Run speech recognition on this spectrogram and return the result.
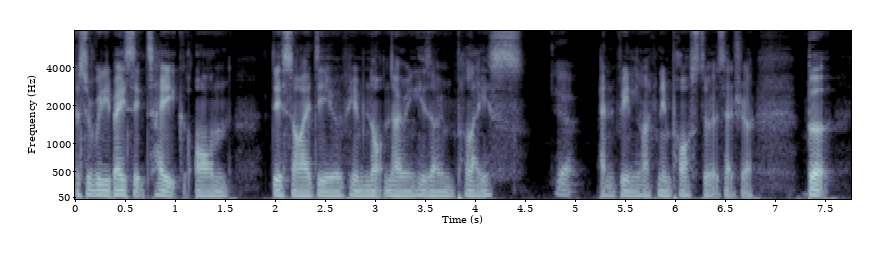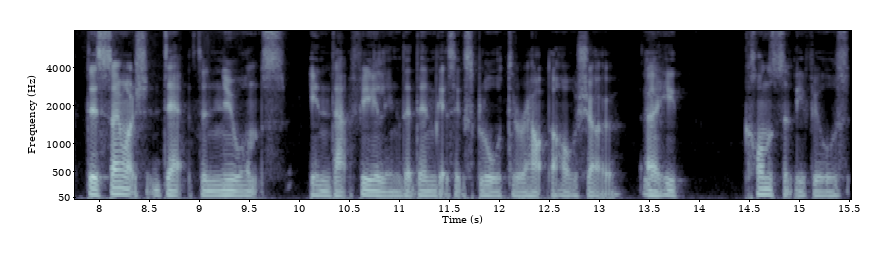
It's a really basic take on this idea of him not knowing his own place yeah. and feeling like an imposter, etc. But there's so much depth and nuance in that feeling that then gets explored throughout the whole show. Yeah. Uh, he constantly feels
